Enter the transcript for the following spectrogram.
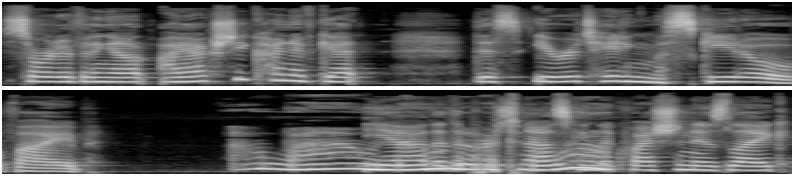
sort everything out. I actually kind of get this irritating mosquito vibe. Oh, wow. Yeah, no, that the person asking the question is like,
